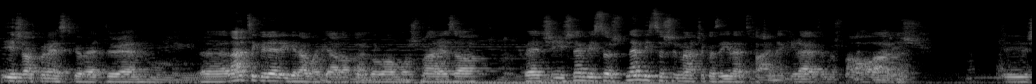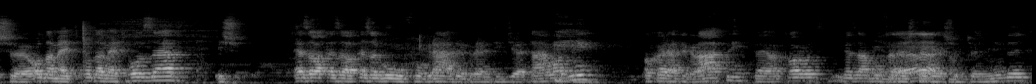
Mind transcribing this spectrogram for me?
és akkor ezt követően ö, látszik, hogy elég remadj állapotban van most már ez a Bencsi, és nem biztos, nem biztos, hogy már csak az élet fáj neki, lehet, hogy most már a halál is. És ö, oda, megy, oda megy hozzád, és ez a, ez a, ez a gó fog rád advantage támadni, Akarjátok látni? Te akarod? Igazából Én felesleges, úgyhogy mindegy.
